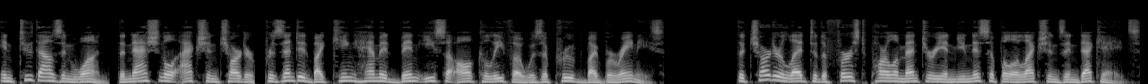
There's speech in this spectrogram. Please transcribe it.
In 2001, the National Action Charter, presented by King Hamad bin Isa al Khalifa was approved by Bahrainis. The charter led to the first parliamentary and municipal elections in decades.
